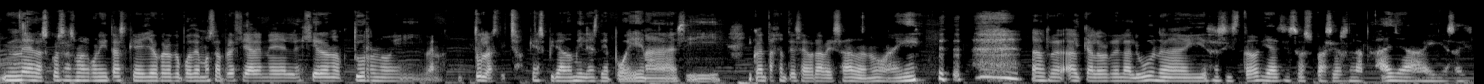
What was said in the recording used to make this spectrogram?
una de las cosas más bonitas que yo creo que podemos apreciar en el cielo nocturno y bueno, tú lo has dicho, que ha inspirado miles de poemas y, cuánta gente se habrá besado, ¿no? Ahí, al, calor de la luna y esas historias y esos paseos en la playa y esas...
